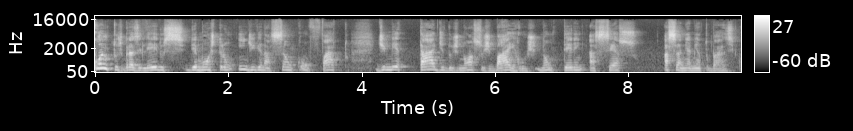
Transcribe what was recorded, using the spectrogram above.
Quantos brasileiros demonstram indignação com o fato de metade dos nossos bairros não terem acesso a saneamento básico.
